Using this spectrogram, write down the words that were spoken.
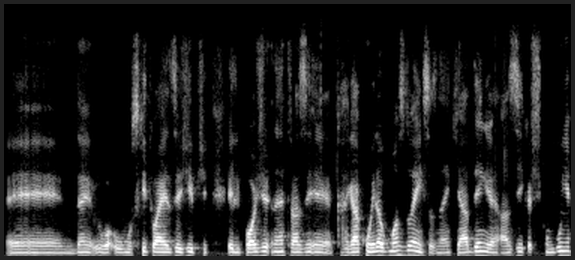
É, né o, o, mosquito Aedes aegypti, ele pode né, trazer, é, carregar com ele algumas doenças, né? Que é a dengue, a zika, a chikungunya,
